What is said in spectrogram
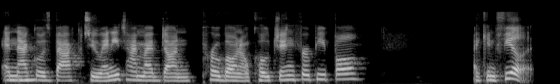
And that mm-hmm. goes back to anytime i've done pro bono coaching for people i can feel it.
